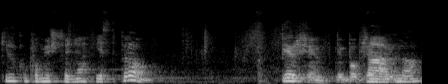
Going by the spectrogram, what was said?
kilku pomieszczeniach jest prąd. W pierwszym, w tym poprzednim. Tak, No.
